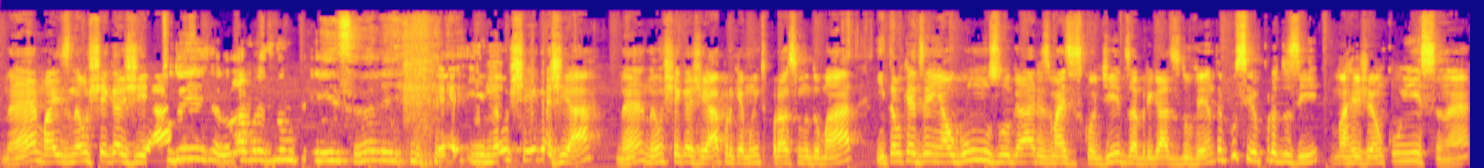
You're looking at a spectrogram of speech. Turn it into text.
né? Mas não chega a gear. Tudo isso, Lavras não tem isso, olha aí. É, e não chega a gear, né? Não chega a gear porque é muito próximo do mar. Então, quer dizer, em alguns lugares mais escondidos, abrigados do vento, é possível produzir uma região com isso, né?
